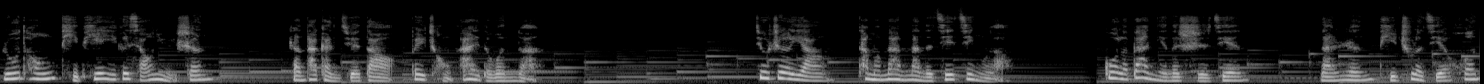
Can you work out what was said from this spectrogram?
如同体贴一个小女生，让她感觉到被宠爱的温暖。就这样，他们慢慢的接近了。过了半年的时间，男人提出了结婚。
